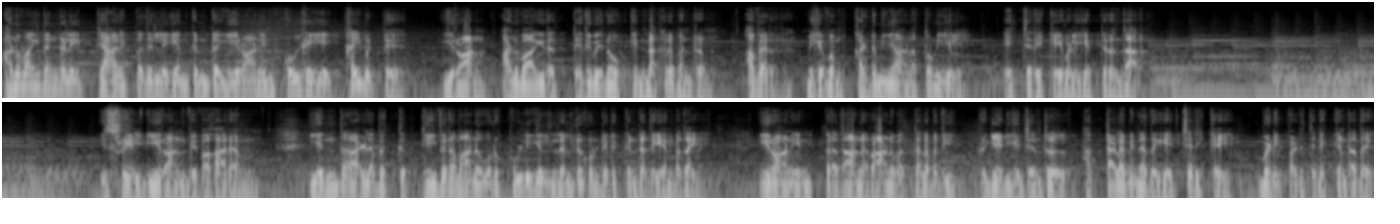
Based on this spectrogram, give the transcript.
அணுவாயுதங்களை தயாரிப்பதில்லை என்கின்ற ஈரானின் கொள்கையை கைவிட்டு ஈரான் அணுவாயுத தெரிவை நோக்கி நகரும் என்றும் அவர் மிகவும் கடுமையான துணியில் எச்சரிக்கை வெளியிட்டிருந்தார். இஸ்ரேல் ஈரான் விவகாரம் எந்த அளவுக்கு தீவிரமான ஒரு புள்ளியில் நின்று கொண்டிருக்கின்றது என்பதை ஈரானின் பிரதான ராணுவ தளபதி பிரிகேடியர் ஜெனரல் ஹக்களவினது எச்சரிக்கை வெளிப்படுத்தியிருக்கின்றது.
